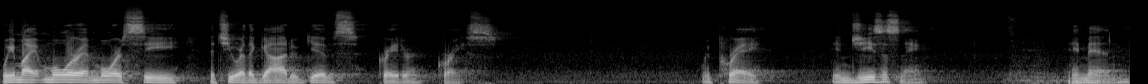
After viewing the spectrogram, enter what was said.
we might more and more see that you are the God who gives greater grace. We pray in Jesus' name. Amen.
